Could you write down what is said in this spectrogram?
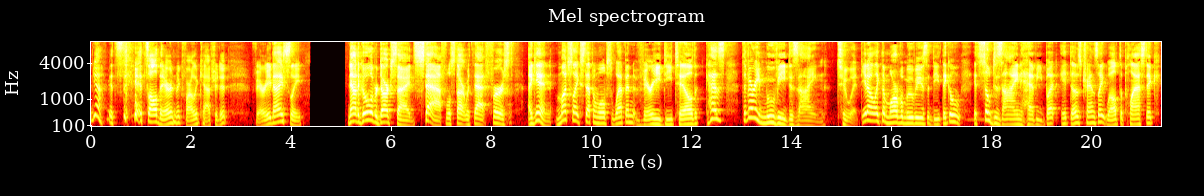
yeah, it's it's all there, and McFarlane captured it very nicely. Now to go over Darkseid staff, we'll start with that first. Again, much like Steppenwolf's weapon, very detailed, has the very movie design to it. You know, like the Marvel movies, the they go it's so design heavy, but it does translate well to plastic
